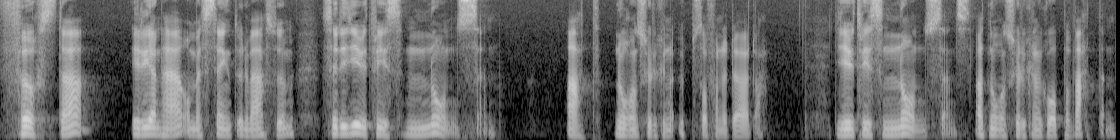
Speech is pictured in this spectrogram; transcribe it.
första idén här om ett stängt universum så är det givetvis nonsens att någon skulle kunna uppstå från de döda. Det är givetvis nonsens att någon skulle kunna gå på vatten.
